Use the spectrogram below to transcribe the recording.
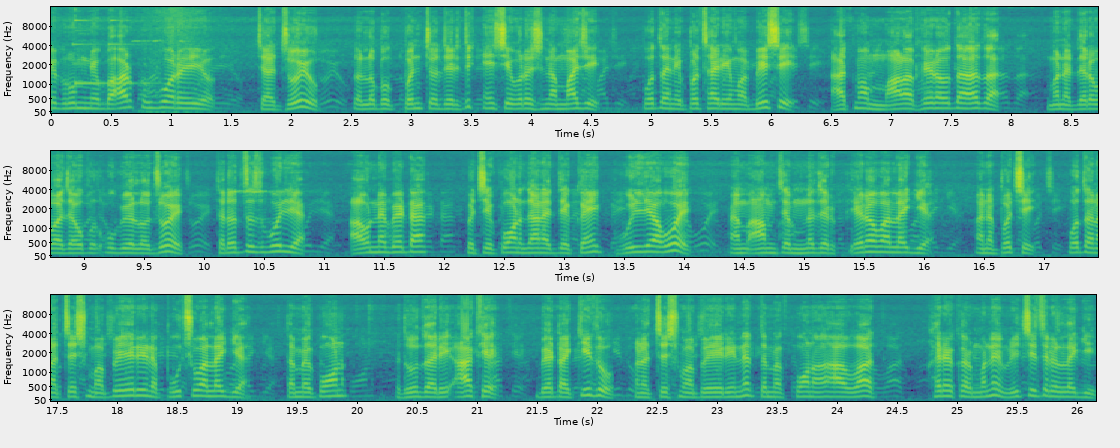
એક રૂમની બહાર ઊભો રહ્યો. જ્યાં જોયું તો લગભગ પંચોતેરથી એસી વર્ષના માજી પોતાની પથારીમાં બેસી હાથમાં માળા ફેરવતા હતા. મને દરવાજા ઉપર ઉભેલો જોઈ તરત જ બોલ્યા, આવને બેટા, પછી કોણ જાણે તે કંઈક ભૂલ્યા હોય? આમ આમ તેમ નજર ફેરવવા લાગ્યા અને પછી પોતાના ચશ્મા પહેરીને પૂછવા લાગ્યા, તમે કોણ? ધૂંધારી આંખે બેટા કીધું અને ચશ્મા પહેરીને, તમે કોણ? આ વાત ખરેખર મને વિચિત્ર લાગી.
